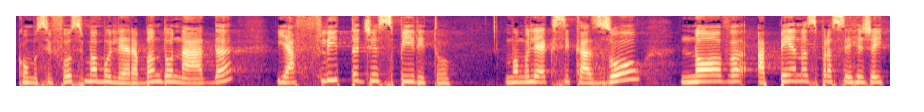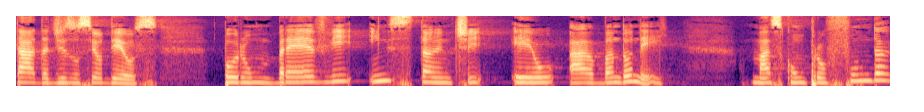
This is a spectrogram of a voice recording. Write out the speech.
como se fosse uma mulher abandonada e aflita de espírito. Uma mulher que se casou nova apenas para ser rejeitada, diz o seu Deus. Por um breve instante eu a abandonei, mas com profunda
